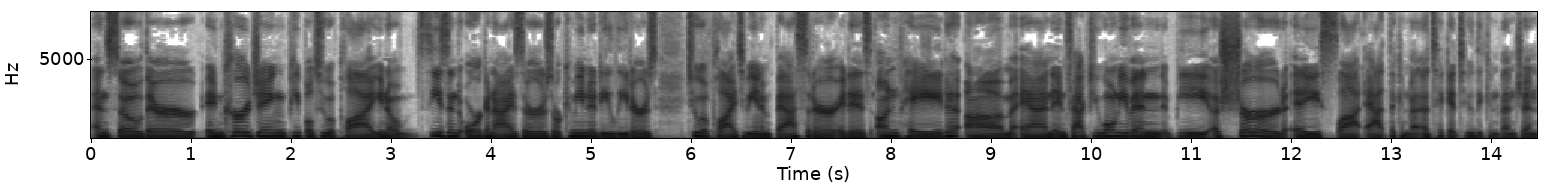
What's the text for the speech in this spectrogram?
And so they're encouraging people to apply, you know, seasoned organizers or community leaders to apply to be an ambassador. It is unpaid. Um, and in fact, you won't even be assured a slot at the convention, a ticket to the convention.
